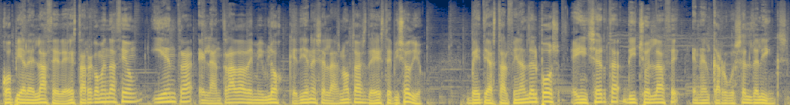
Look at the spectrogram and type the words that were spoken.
copia el enlace de esta recomendación y entra en la entrada de mi blog que tienes en las notas de este episodio. Vete hasta el final del post e inserta dicho enlace en el carrusel de links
